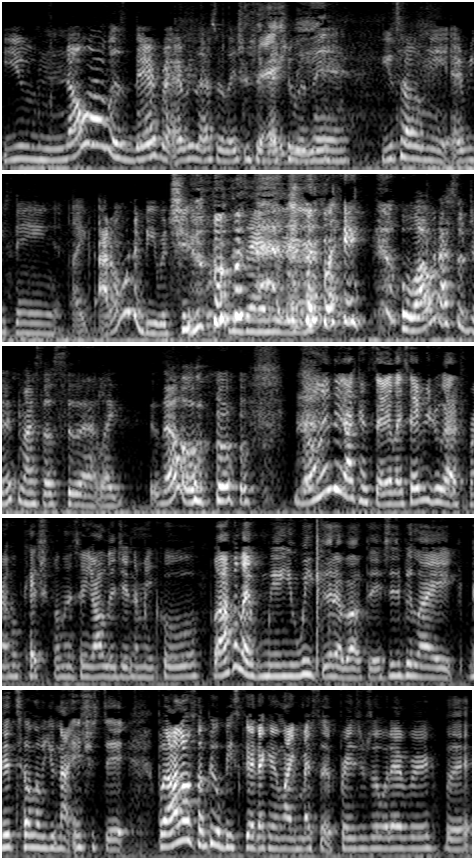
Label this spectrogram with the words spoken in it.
you know I was there for every last relationship that you was in. You told me everything like I don't want to be with you. Exactly. like why would I subject myself to that? Like no. The only thing I can say, like, say if you do got a friend who catch feelings and y'all legitimately cool, but I feel like me and you, we good about this. Just be like, just tell them you're not interested. But I know some people be scared that can like mess up friendships or whatever. But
